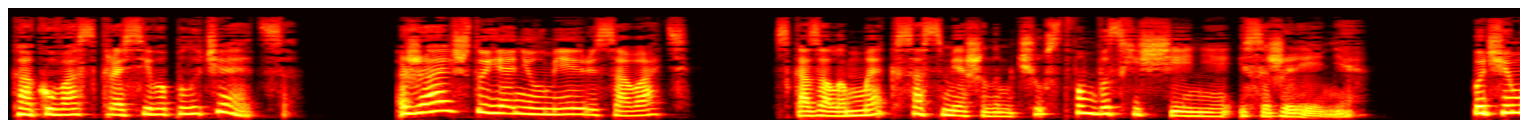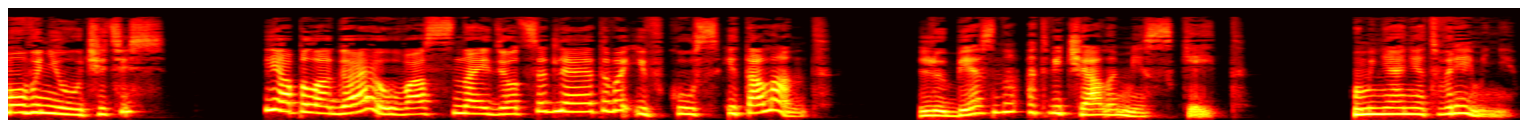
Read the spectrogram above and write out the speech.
«Как у вас красиво получается. Жаль, что я не умею рисовать», сказала Мэг со смешанным чувством восхищения и сожаления. Почему вы не учитесь? Я полагаю, у вас найдется для этого и вкус, и талант, любезно отвечала мисс Кейт. У меня нет времени.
